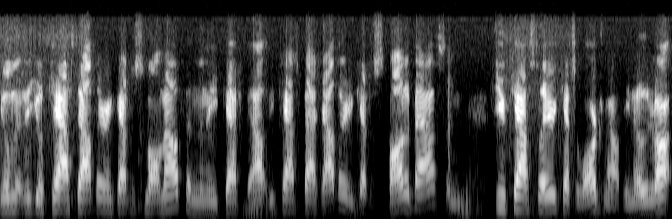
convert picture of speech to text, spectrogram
you'll you'll cast out there and catch a smallmouth, and then you catch out, you cast back out there, you catch a spotted bass, and a few casts later, you catch a largemouth. You know, they're not,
